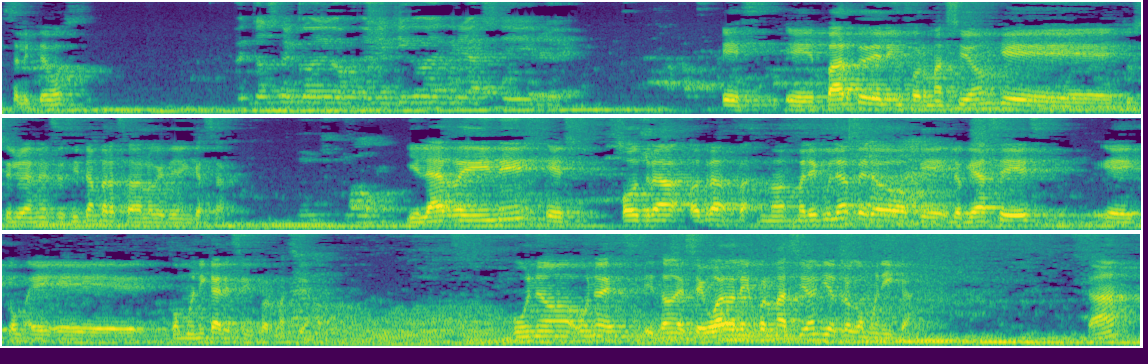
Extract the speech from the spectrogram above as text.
¿saliste vos? Entonces el código genético vendría a ser. eh, Es eh, parte de la información que tus células necesitan para saber lo que tienen que hacer. Y el ARN es otra, otra molécula, pero que lo que hace es eh, com- eh, comunicar esa información. Uno, uno es donde se guarda la información y otro comunica. ¿Está?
